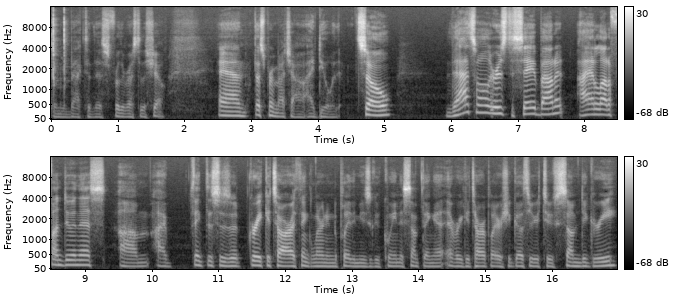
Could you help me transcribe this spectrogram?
then you're back to this for the rest of the show. And that's pretty much how I deal with it. So that's all there is to say about it. I had a lot of fun doing this. Um, I think this is a great guitar. I think learning to play the music of Queen is something that every guitar player should go through to some degree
